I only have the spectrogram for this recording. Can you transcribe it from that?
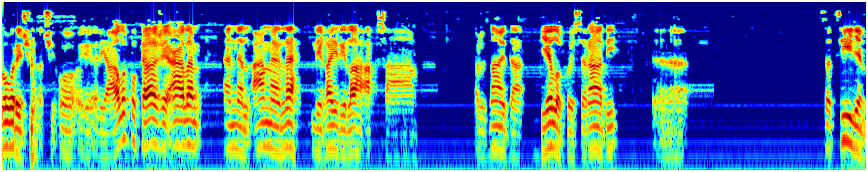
govoreći znači, o rijaluku, kaže alam enel amele li gajri lah aqsam kaže, znaj da dijelo koje se radi e, sa ciljem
